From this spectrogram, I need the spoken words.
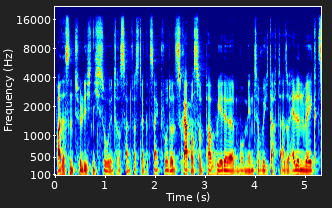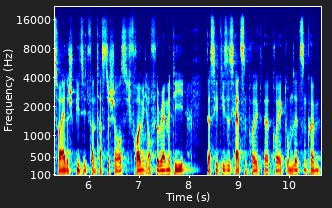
war das natürlich nicht so interessant, was da gezeigt wurde. Und es gab auch so ein paar weirde Momente, wo ich dachte, also Alan Wake 2, das Spiel sieht fantastisch aus. Ich freue mich auch für Remedy, dass sie dieses Herzenprojekt äh, Projekt umsetzen können.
